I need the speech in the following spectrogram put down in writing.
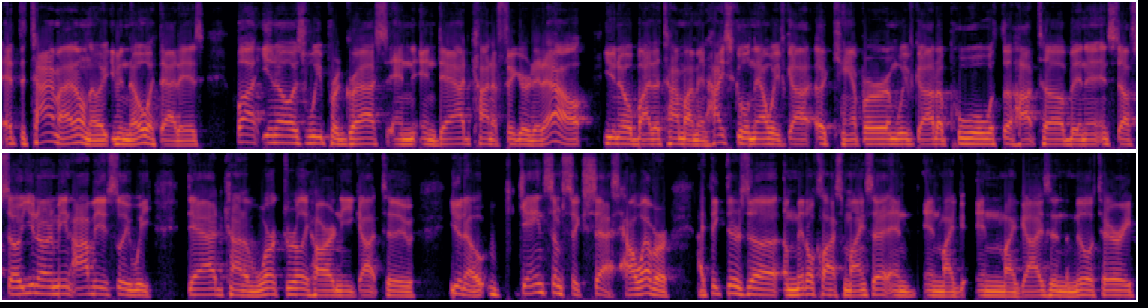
at the time. I don't know, even know what that is, but you know, as we progress and, and dad kind of figured it out, you know, by the time I'm in high school, now we've got a camper and we've got a pool with the hot tub in it and stuff. So, you know what I mean? Obviously, we, dad kind of worked really hard and he got to, you know, gain some success. However, I think there's a, a middle class mindset and, and my, in my guys in the military,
